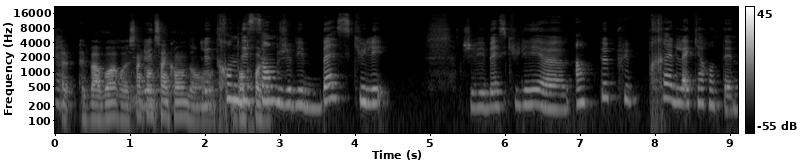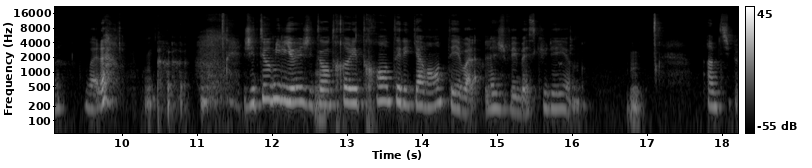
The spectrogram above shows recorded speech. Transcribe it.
Elle, va avoir 55 euh, ans dans Le 30 décembre, je vais basculer. Je vais basculer euh, un peu plus près de la quarantaine. Voilà. j'étais au milieu, j'étais entre les 30 et les 40. Et voilà, là, je vais basculer euh, mm. un petit peu.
